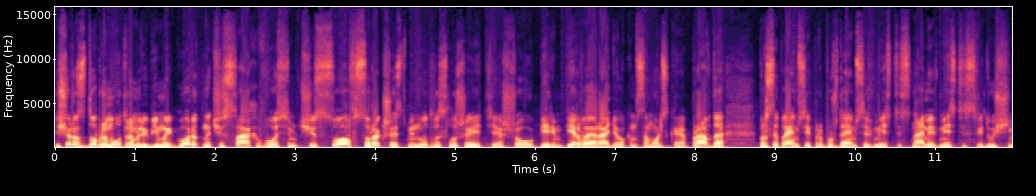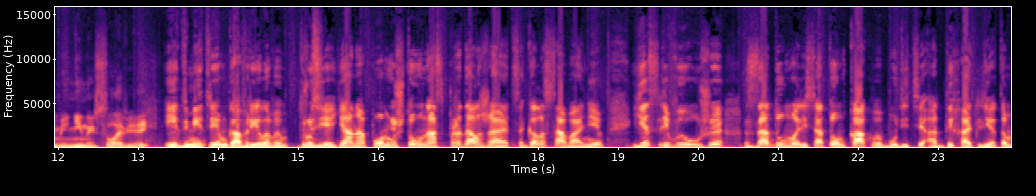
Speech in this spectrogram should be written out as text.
Еще раз добрым утром, любимый город. На часах 8 часов 46 минут. Вы слушаете шоу «Перим первое», радио «Комсомольская правда». Просыпаемся и пробуждаемся вместе с нами, вместе с ведущими Ниной Соловей. И Дмитрием Гавриловым. Друзья, я напомню, что у нас продолжается голосование. Если вы уже задумались о том, как вы будете отдыхать летом,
